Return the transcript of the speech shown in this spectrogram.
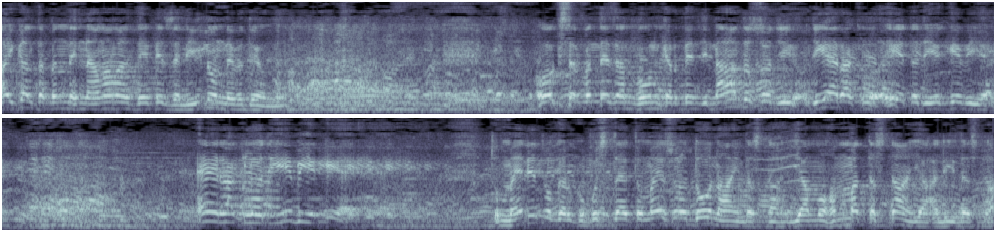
آئی کل تا بندے نامہ واز دے دے زلیل ہوندے بدے ہوندے او اکثر بندے سان فون کر دیں جی نا دسو جی جی اے رکھ لو، اے تو جی اگے بھی ہے۔ اے رکھ لو جی یہ بھی اگے ہے۔ تو میں نے تو اگر کو پوچھتا ہے تو میں سنو دو نا ہی دستا یا محمد دستا یا علی دستا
